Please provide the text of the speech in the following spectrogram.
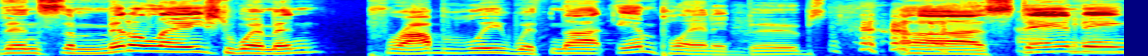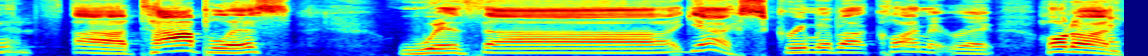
than some middle aged women, probably with not implanted boobs, uh, standing uh, topless with, uh, yeah, screaming about climate rape. Hold on.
